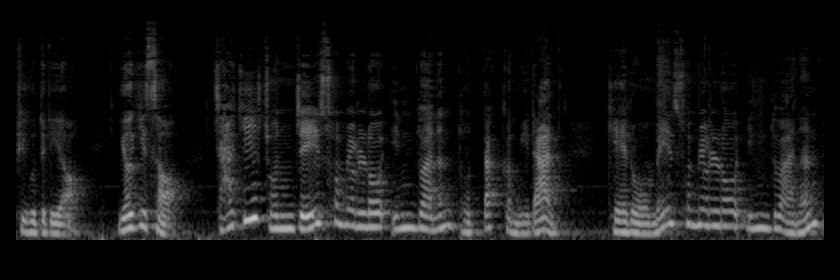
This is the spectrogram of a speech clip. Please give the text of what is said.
비구들이여 여기서 자기 존재의 소멸로 인도하는 도닦음이란 괴로움의 소멸로 인도하는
